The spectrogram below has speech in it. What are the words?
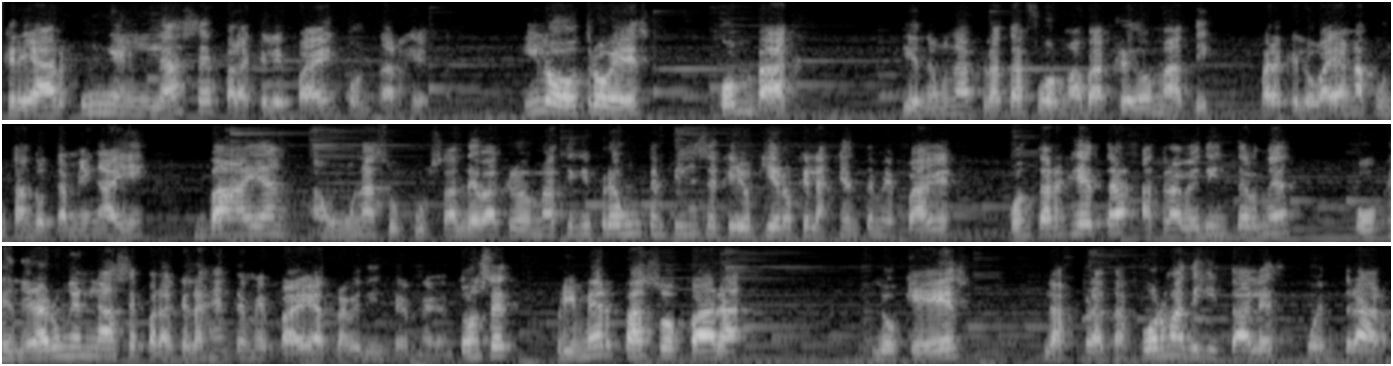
crear un enlace para que le paguen con tarjeta. Y lo otro es con Back, tiene una plataforma Backredomatic para que lo vayan apuntando también ahí. Vayan a una sucursal de Backredomatic y pregunten, fíjense que yo quiero que la gente me pague con tarjeta a través de internet o generar un enlace para que la gente me pague a través de internet. Entonces, primer paso para lo que es las plataformas digitales o entrar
